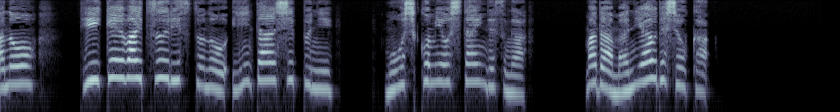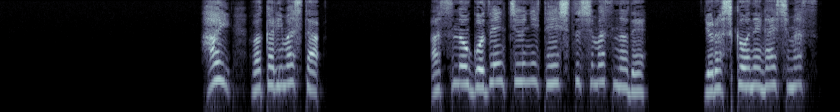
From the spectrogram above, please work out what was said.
あの、TKY ツーリストのインターンシップに申し込みをしたいんですが、まだ間に合うでしょうか？はい、わかりました。明日の午前中に提出しますので、よろしくお願いします。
